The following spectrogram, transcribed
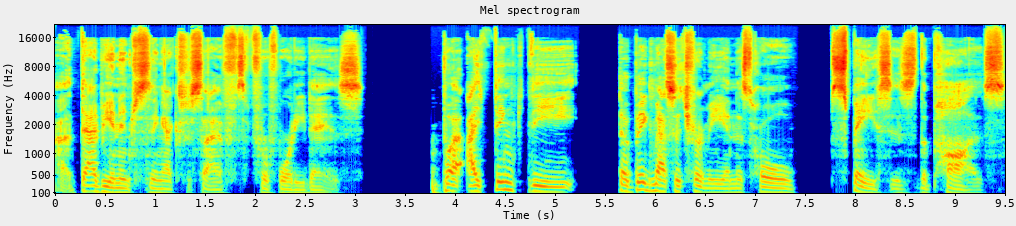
Uh, that'd be an interesting exercise for 40 days. But I think the the big message for me in this whole space is the pause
